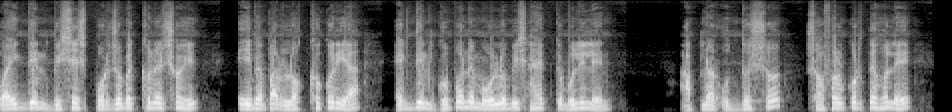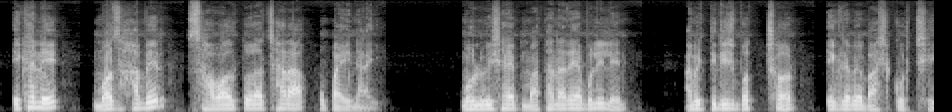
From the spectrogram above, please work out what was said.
কয়েকদিন বিশেষ পর্যবেক্ষণের সহিত এই ব্যাপার লক্ষ্য করিয়া একদিন গোপনে মৌলবী সাহেবকে বলিলেন, আপনার উদ্দেশ্য সফল করতে হলে এখানে মজহাবের সাওয়াল তোলা ছাড়া উপায় নাই। মৌলবী সাহেব মাথা নাড়িয়া বলিলেন, আমি তিরিশ বছর এ গ্রামে বাস করছি।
